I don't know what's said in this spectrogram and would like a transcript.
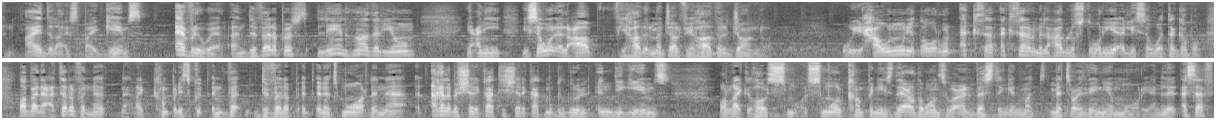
and idolized by games everywhere and developers لين هذا اليوم يعني يسوون العاب في هذا المجال في هذا الجانر ويحاولون يطورون اكثر اكثر من الالعاب الاسطوريه اللي سوتها قبل طبعا اعترف ان like companies could develop it in it more لان اغلب الشركات هي الشركات ممكن تقول الاندي جيمز or like the whole small, small companies they are the ones who are investing in Metroidvania more يعني للاسف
